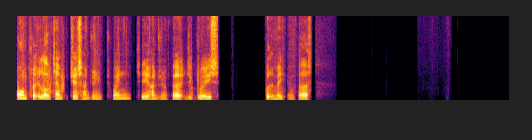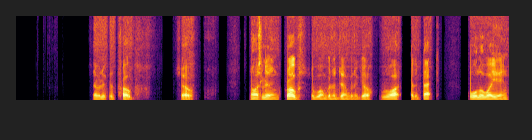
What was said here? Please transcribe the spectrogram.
on pretty low temperatures, 120, 130 degrees. Put the meat in first. Have a look at the probe. So, nice little probe. So what I'm going to do, I'm going to go right at the back, all the way in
